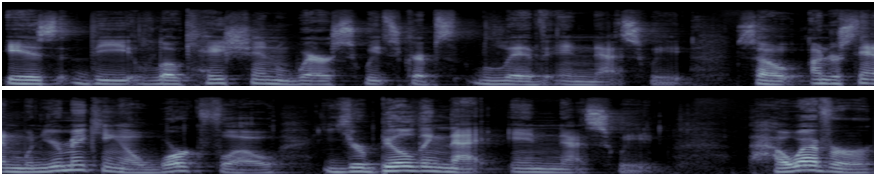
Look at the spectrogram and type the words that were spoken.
is the location where SuiteScripts live in NetSuite. So understand when you're making a workflow, you're building that in NetSuite. However,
